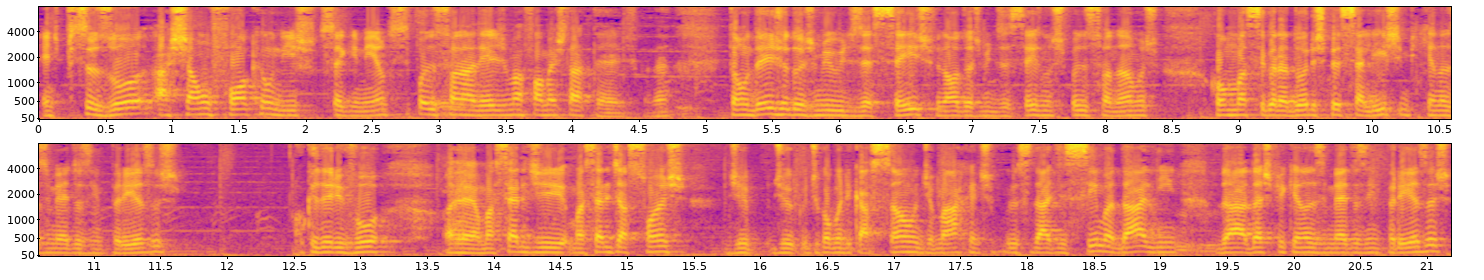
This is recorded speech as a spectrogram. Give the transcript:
A gente precisou achar um foco e um nicho de segmento e se posicionar nele de uma forma estratégica. Né? Então, desde 2016, final de 2016, nos posicionamos como uma seguradora especialista em pequenas e médias empresas o que derivou é, uma, série de, uma série de ações de, de, de, comunicação, de marketing, de publicidade em cima da da, das pequenas e médias empresas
